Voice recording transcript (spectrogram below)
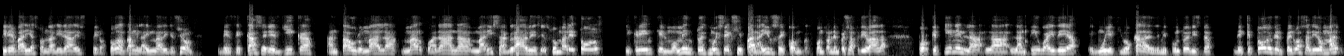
tiene varias tonalidades, pero todas van en la misma dirección. Desde Cáceres, Yica, Antauro Mala, Marco Arana, Marisa Glaves, súmale todos y creen que el momento es muy sexy para irse contra la empresa privada porque tienen la, la, la antigua idea, muy equivocada desde mi punto de vista, de que todo en el Perú ha salido mal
